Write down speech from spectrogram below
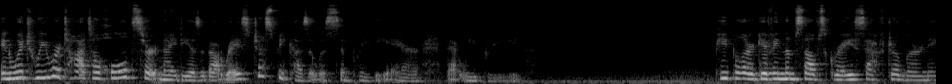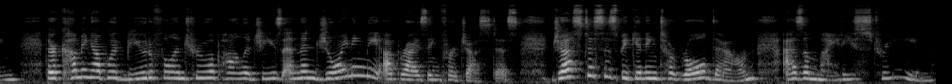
in which we were taught to hold certain ideas about race just because it was simply the air that we breathe. People are giving themselves grace after learning. They're coming up with beautiful and true apologies and then joining the uprising for justice. Justice is beginning to roll down as a mighty stream.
